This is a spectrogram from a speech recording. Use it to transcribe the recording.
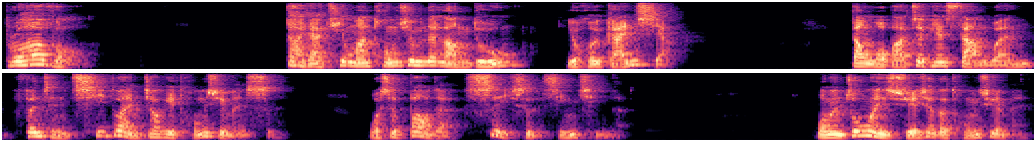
Bravo！大家听完同学们的朗读有何感想？当我把这篇散文分成七段交给同学们时，我是抱着试一试的心情的。我们中文学校的同学们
